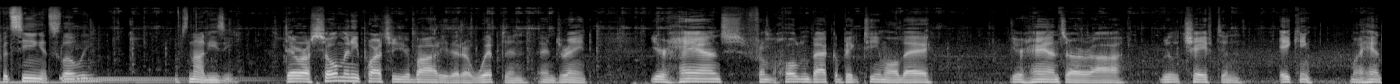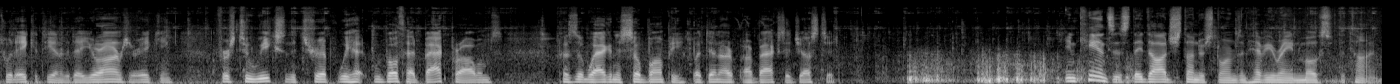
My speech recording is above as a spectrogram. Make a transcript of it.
But seeing it slowly, it's not easy. There are so many parts of your body that are whipped and, and drained. Your hands, from holding back a big team all day, your hands are uh, really chafed and aching. My hands would ache at the end of the day. Your arms are aching. First two weeks of the trip, we had we both had back problems because the wagon is so bumpy. But then our, our backs adjusted. In Kansas, they dodged thunderstorms and heavy rain most of the time.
